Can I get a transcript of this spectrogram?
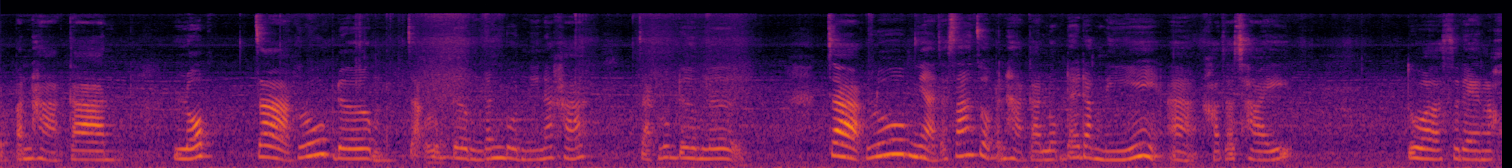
ทย์ปัญหาการลบจากรูปเดิม จากรูปเดิมด้านบนนี้นะคะ จากรูปเดิมเลย จากรูปเนี่ยจะสร้างโจทย์ปัญหาการลบได้ดังนี้อ่าเขาจะใช้ ตัวแสดงละค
